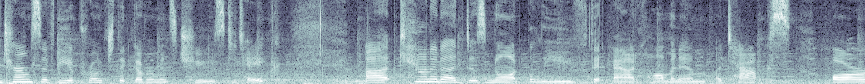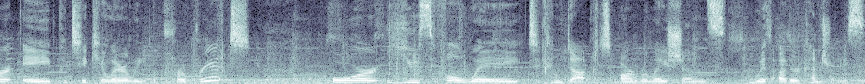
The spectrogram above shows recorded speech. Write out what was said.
In terms of the approach that governments choose to take, uh, Canada does not believe that ad hominem attacks are a particularly appropriate or useful way to conduct our relations with other countries.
